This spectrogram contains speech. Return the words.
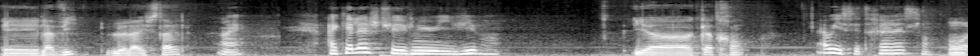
Et la vie, le lifestyle. Ouais. À quel âge tu es venu y vivre? Il y a 4 ans. Ah oui, c'est très récent. Ouais.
